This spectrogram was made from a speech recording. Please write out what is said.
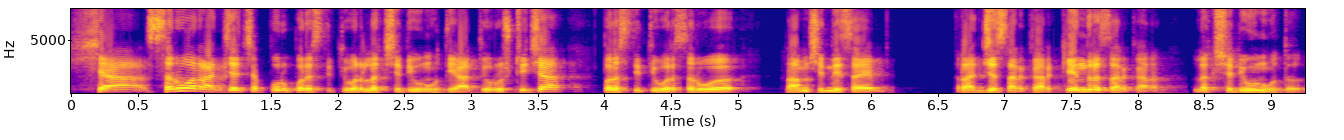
ह्या सर्व राज्याच्या पूर परिस्थितीवर लक्ष देऊन होते. अतिवृष्टीच्या परिस्थितीवर सर्व राम शिंदे साहेब राज्य सरकार केंद्र सरकार लक्ष देऊन होतं.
